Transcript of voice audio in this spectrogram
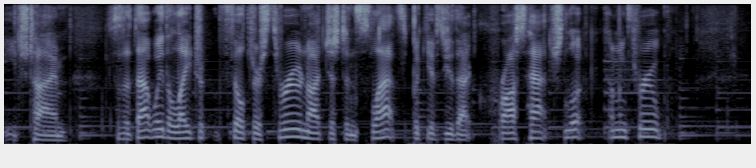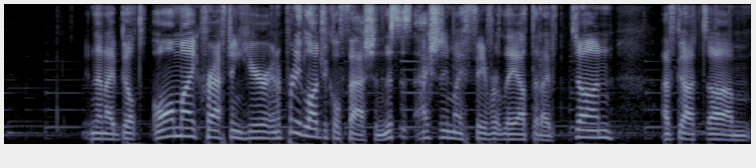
each time. So that that way the light filters through, not just in slats, but gives you that crosshatch look coming through. And then I built all my crafting here in a pretty logical fashion. This is actually my favorite layout that I've done. I've got um,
